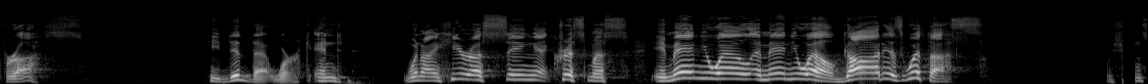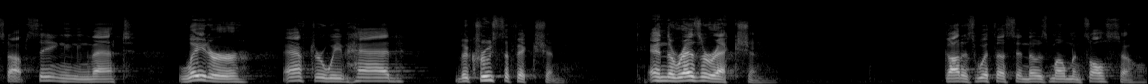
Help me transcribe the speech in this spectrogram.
for us. He did that work. And when I hear us sing at Christmas, Emmanuel, Emmanuel, God is with us, we shouldn't stop singing that later after we've had the crucifixion and the resurrection. God is with us in those moments also.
